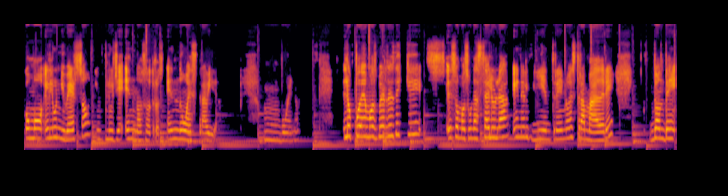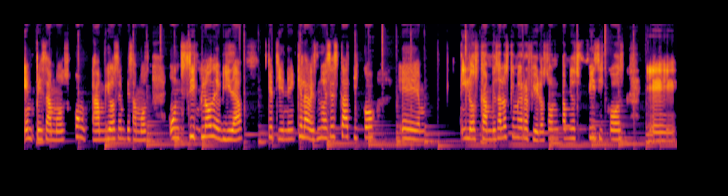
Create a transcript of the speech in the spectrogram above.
como el universo influye en nosotros, en nuestra vida. Mm, bueno, lo podemos ver desde que somos una célula en el vientre de nuestra madre, donde empezamos con cambios, empezamos un ciclo de vida que tiene, que a la vez no es estático. Em, y los cambios a los que me refiero son cambios físicos, eh,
